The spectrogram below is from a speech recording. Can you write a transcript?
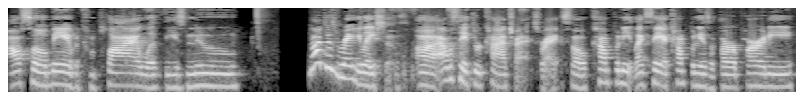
also being able to comply with these new, not just regulations, uh, I would say through contracts, right? So, company, like say a company is a third party,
